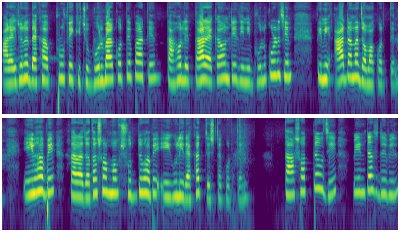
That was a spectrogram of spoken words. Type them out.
আর একজনের দেখা প্রুফে কিছু ভুল বার করতে পারতেন, তাহলে তার অ্যাকাউন্টে যিনি ভুল করেছেন, তিনি আট আনা জমা করতেন। এইভাবে তারা যথাসম্ভব শুদ্ধভাবে এইগুলি দেখার চেষ্টা করতেন। তা সত্ত্বেও যে পেন্টাস ডেভিল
